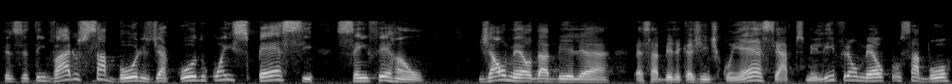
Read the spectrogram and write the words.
quer dizer, tem vários sabores de acordo com a espécie sem ferrão. Já o mel da abelha, essa abelha que a gente conhece, Apis mellifera, é um mel com sabor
